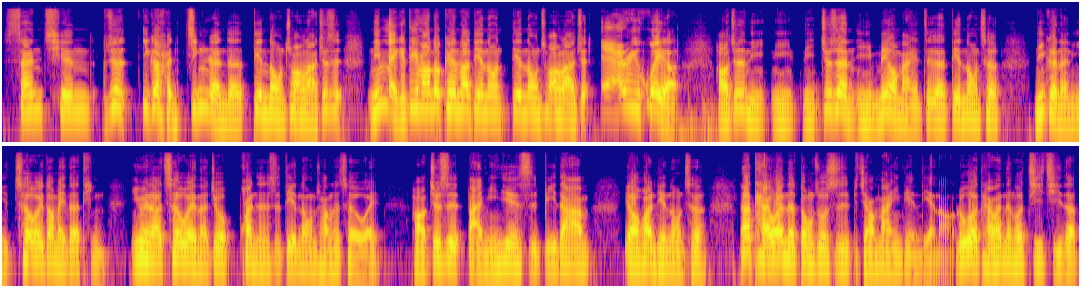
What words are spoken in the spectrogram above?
三千，就是一个很惊人的电动窗啦，就是你每个地方都看到电动电动窗啦，就 everywhere。好，就是你你你，就算你没有买这个电动车，你可能你车位都没得停，因为呢车位呢就换成是电动窗的车位。好，就是摆明一件事，逼大家要换电动车。那台湾的动作是比较慢一点点哦。如果台湾能够积极的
